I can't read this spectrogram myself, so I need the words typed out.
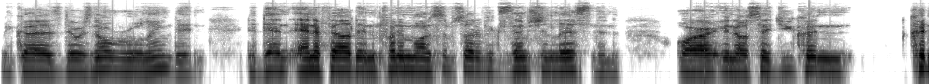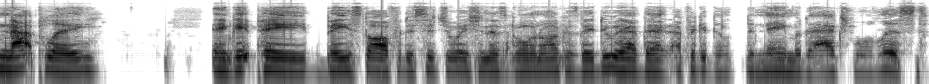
because there was no ruling. The, the NFL didn't put him on some sort of exemption list and or you know said you couldn't could not play and get paid based off of the situation that's going on because they do have that. I forget the, the name of the actual list.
